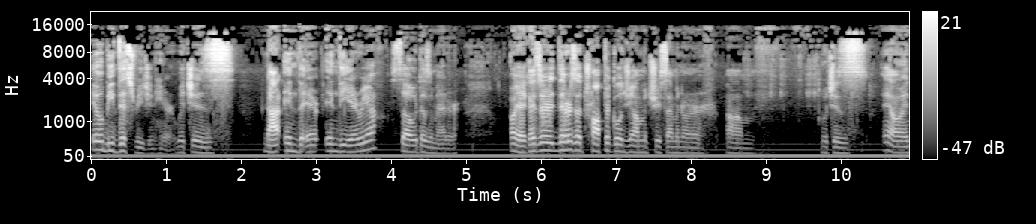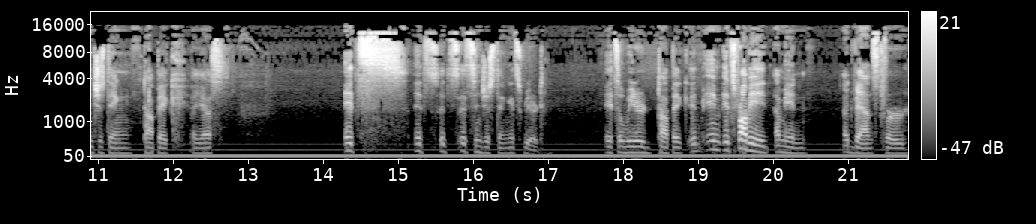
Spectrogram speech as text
it would be this region here, which is not in the in the area, so it doesn't matter. Oh yeah, guys, there there's a tropical geometry seminar, um, which is you know interesting topic, I guess. It's it's it's it's interesting. It's weird. It's a weird topic. It, it, it's probably, I mean, advanced for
